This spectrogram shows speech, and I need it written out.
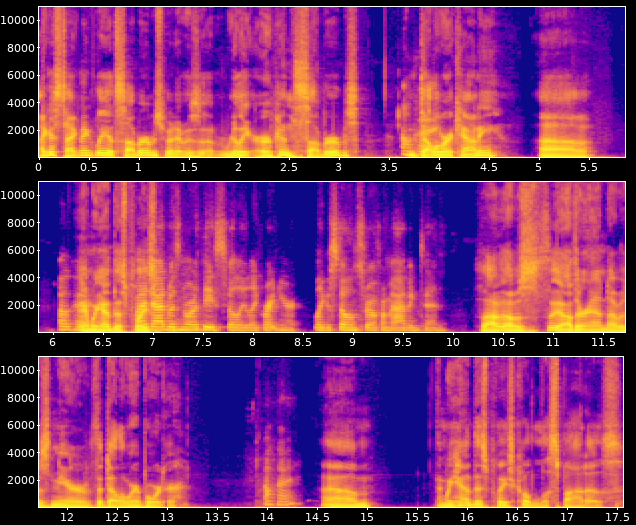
I guess technically it's suburbs, but it was uh, really urban suburbs in Delaware County. Uh, Okay. and we had this place. My dad was northeast Philly, like right near like a stone's throw from Abington. So I, I was the other end. I was near the Delaware border. Okay. Um, and we had this place called La Spada's,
